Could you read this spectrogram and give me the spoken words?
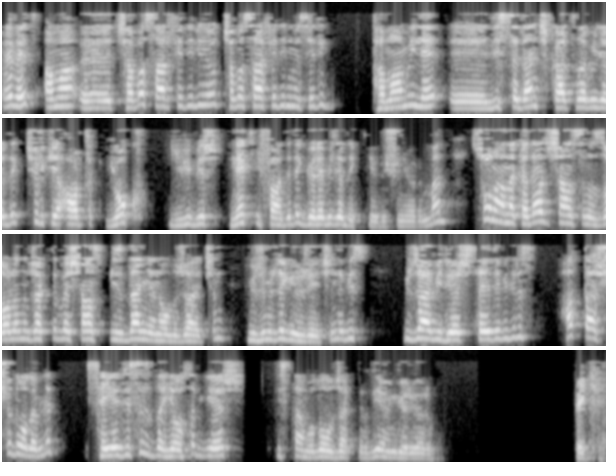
Evet ama e, çaba sarf ediliyor. Çaba sarf edilmeseydi tamamıyla e, listeden çıkartılabilirdik. Türkiye artık yok gibi bir net ifadede görebilirdik diye düşünüyorum ben. Son ana kadar şansımız zorlanacaktır ve şans bizden yana olacağı için, yüzümüze gireceği için de biz güzel bir yarış seyredebiliriz. Hatta şu da olabilir seyircisiz dahi olsa bir yarış İstanbul'da olacaktır diye öngörüyorum. Peki.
